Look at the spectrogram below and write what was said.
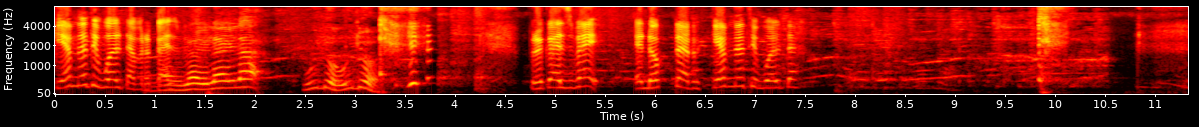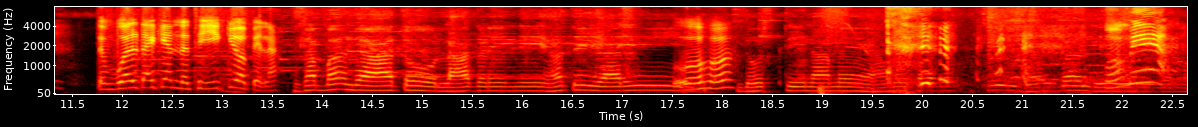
કેમ નથી બોલતા પ્રકાશ? ઇલા ઇલા ઇલા ઉડો ઉડો. પ્રકાશભાઈ એ ડોક્ટર કેમ નથી બોલતા? તો બોલતા કેમ નથી? ઈ કયો પેલા? સંબંધ આ તો લાગણીની હતી યારી. ઓહો. દોસ્તી નામે ભાઈબંધી મમ્મી!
